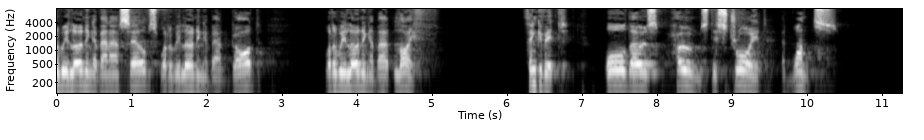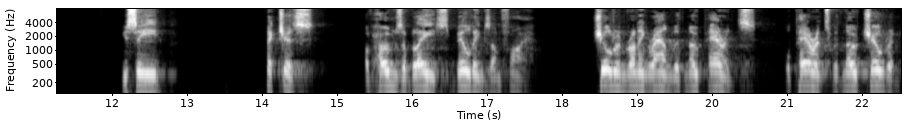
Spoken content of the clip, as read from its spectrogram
are we learning about ourselves? What are we learning about God? What are we learning about life? Think of it all those homes destroyed at once. You see pictures of homes ablaze, buildings on fire, children running around with no parents, or parents with no children,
